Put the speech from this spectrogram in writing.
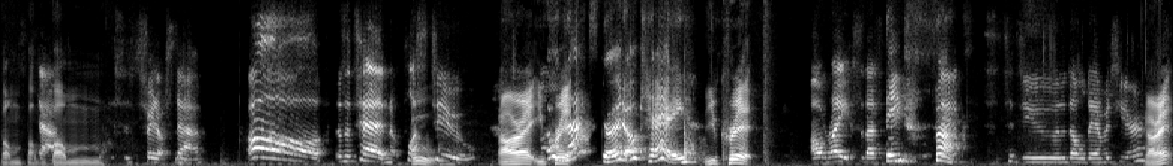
Bum bum Stab. bum. This is straight up stab. Oh, there's a ten plus Ooh. two. All right, you Oh, crit. that's good. Okay. You crit. All right, so that's Thank fuck. To do the double damage here. All right.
